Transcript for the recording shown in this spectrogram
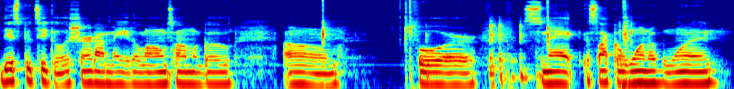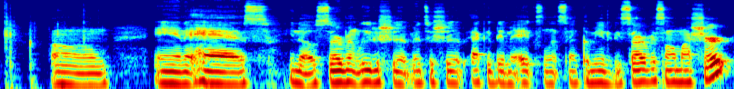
this particular shirt I made a long time ago. Um, for Smack. It's like a one of one. Um, and it has, you know, servant leadership, mentorship, academic excellence, and community service on my shirt.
